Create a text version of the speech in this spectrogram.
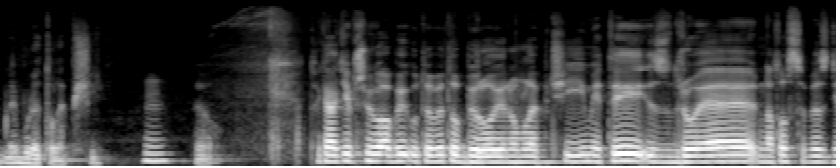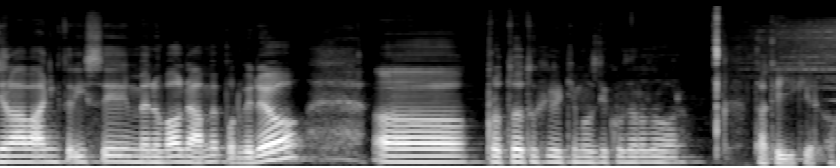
nebude to lepší. Hmm. Jo. Tak já ti přeju, aby u tebe to bylo jenom lepší. My ty zdroje na to sebezdělávání, který si jmenoval, dáme pod video. Uh, proto je tu chvíli ti moc děkuji za rozhovor. Taky díky, Jirko.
